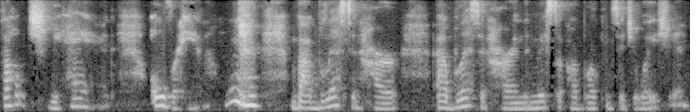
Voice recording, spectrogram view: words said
thought she had over Hannah by blessing her, uh, blessing her in the midst of her broken situation.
